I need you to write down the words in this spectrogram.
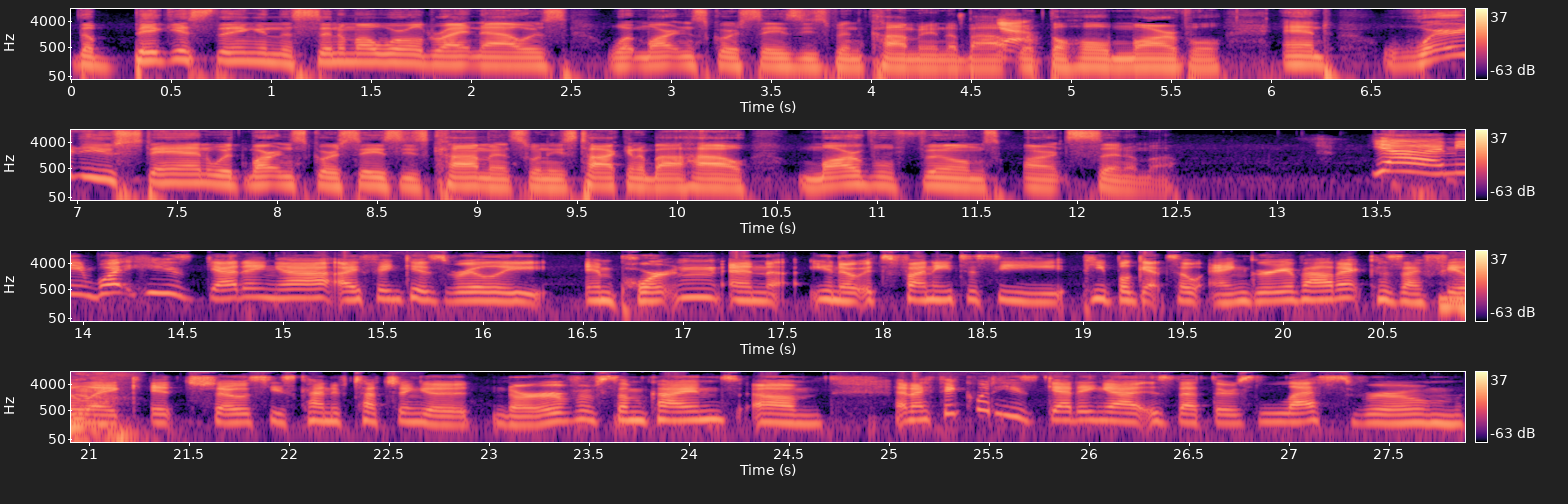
the biggest thing in the cinema world right now is what Martin Scorsese's been commenting about Yeah. with the whole Marvel. And Where do you stand with Martin Scorsese's comments when he's talking about how Marvel films aren't cinema? Yeah, I mean, what he's getting at, I think, is really important. And, you know, it's funny to see people get so angry about it because I feel Yeah. like it shows he's kind of touching a nerve of some kind. Um, and I think what he's getting at is that there's less room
